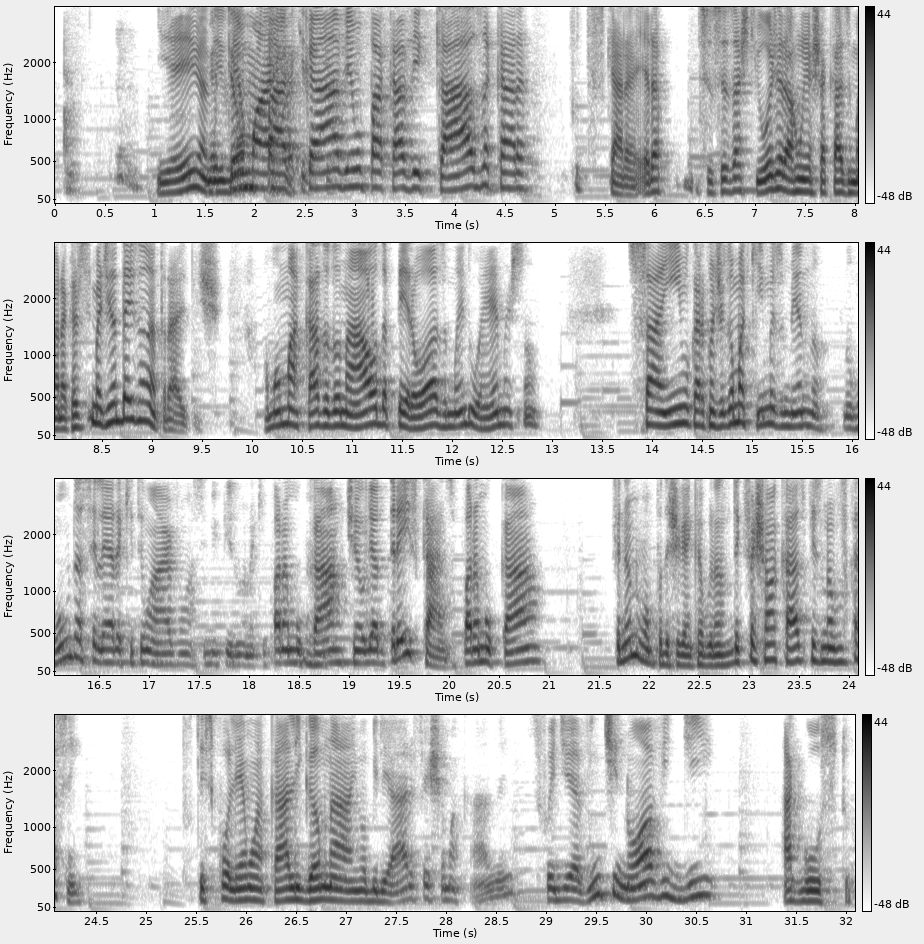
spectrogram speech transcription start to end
E aí, meu amigo, viemos pra cá, viemos pra cá ver casa, cara. Putz, cara, era. Se vocês acham que hoje era ruim achar casa em Maracaju, você imagina 10 anos atrás, bicho. Arrumamos uma casa da dona Alda Perosa, mãe do Emerson. Saímos, cara, quando chegamos aqui, mais ou menos, no, no rumo da acelera aqui tem uma árvore, uma cibipiruna aqui, paramos o carro, tinha olhado três casas, paramos o carro, falei, não, não vamos poder chegar em Campo Grande, vamos ter que fechar uma casa, porque senão eu vou ficar sem. Puta, escolhemos uma casa, ligamos na imobiliária, fechamos a casa. Isso foi dia 29 de agosto.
